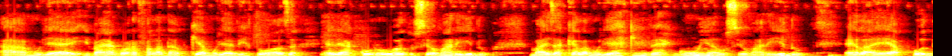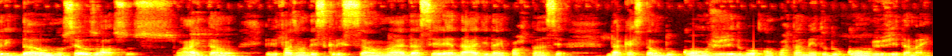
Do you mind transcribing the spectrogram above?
à mulher e vai agora falar da, que a mulher virtuosa ela é a coroa do seu marido. Mas aquela mulher que envergonha o seu marido, ela é a podridão nos seus ossos. É? Então, ele faz uma descrição é, da seriedade e da importância da questão do cônjuge, do bom comportamento do cônjuge também.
